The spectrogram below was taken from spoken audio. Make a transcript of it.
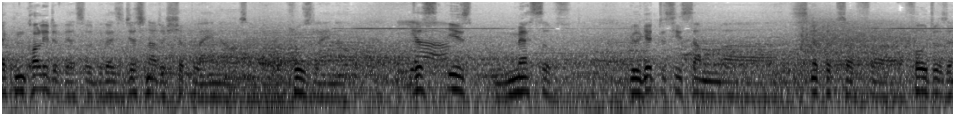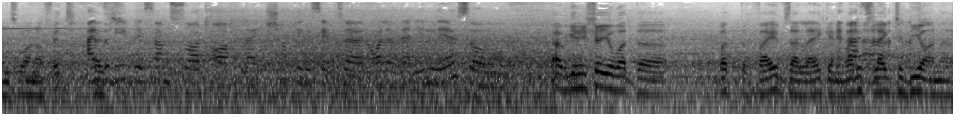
i can call it a vessel because it's just not a ship liner or something or a cruise liner Yeah. this is massive you'll get to see some uh, snippets of uh, photos and so on of it I believe there's some sort of like shopping center and all of that in there. So I'm going to show you what the what the vibes are like and what it's like to be on a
